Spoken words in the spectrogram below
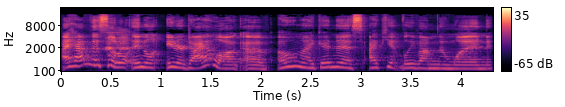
I have this little inner, inner dialogue of, oh my goodness, I can't believe I'm the one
